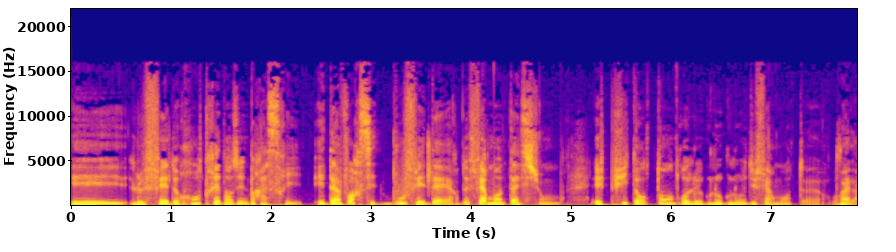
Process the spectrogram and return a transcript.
Et le fait de rentrer dans une brasserie et d'avoir cette bouffée d'air de fermentation, et puis d'entendre le glouglou du fermenteur. Voilà.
